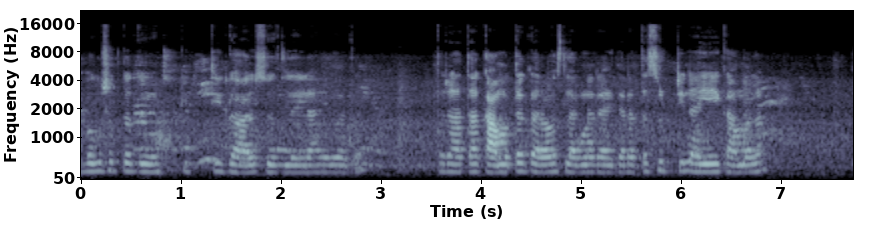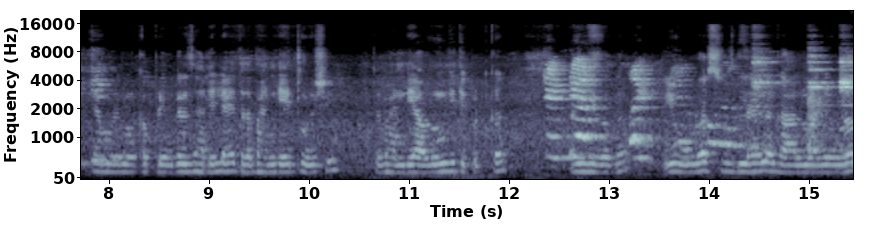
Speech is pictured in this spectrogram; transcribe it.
बघू शकता तुम्ही किती गाल सुजलेला आहे माझा. तर आता कामं तर करावंच लागणार आहे तर आता सुट्टी नाही आहे कामाला. त्यामुळे मग कपडे वगैरे झालेले आहेत आता भांडी आहेत थोडीशी. तर भांडी आवरून घेते पटकन. आणि हे बघा एवढा सुजला आहे ना गाल माझा एवढा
